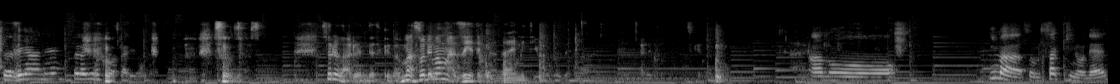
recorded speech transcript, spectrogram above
それがねそれはよくわかります。そうそうそう。それはあるんですけどまあそれはまあ贅沢な悩みということで。あれと思うんですけどあのー今そのさっきのね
